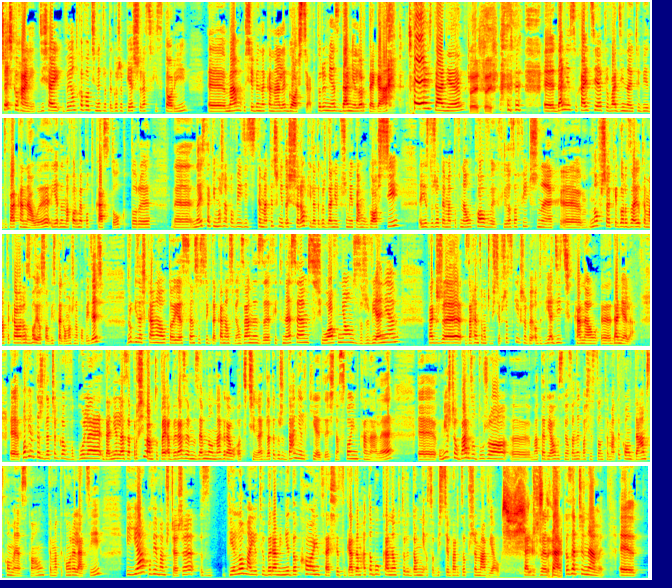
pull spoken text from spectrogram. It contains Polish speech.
Cześć kochani, dzisiaj wyjątkowy odcinek, dlatego że pierwszy raz w historii e, mam u siebie na kanale gościa, którym jest Daniel Ortega. Cześć Daniel! Cześć, cześć. E, Daniel, słuchajcie, prowadzi na YouTubie dwa kanały. Jeden ma formę podcastu, który no jest taki, można powiedzieć, tematycznie dość szeroki, dlatego że Daniel przyjmie tam gości. Jest dużo tematów naukowych, filozoficznych, e, no wszelkiego rodzaju tematyka rozwoju osobistego, można powiedzieć. Drugi zaś kanał to jest Sensu Stricte, kanał związany z fitnessem, z siłownią, z żywieniem. Także zachęcam oczywiście wszystkich, żeby odwiedzić kanał e, Daniela. E, powiem też, dlaczego w ogóle Daniela zaprosiłam tutaj, aby razem ze mną nagrał odcinek, dlatego że Daniel kiedyś na swoim kanale e, umieszczał bardzo dużo materiałów związanych właśnie z tą tematyką damsko-męską, tematyką relacji. I ja powiem Wam szczerze, wieloma youtuberami nie do końca się zgadzam, a to był kanał, który do mnie osobiście bardzo przemawiał. Także tak, to zaczynamy.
